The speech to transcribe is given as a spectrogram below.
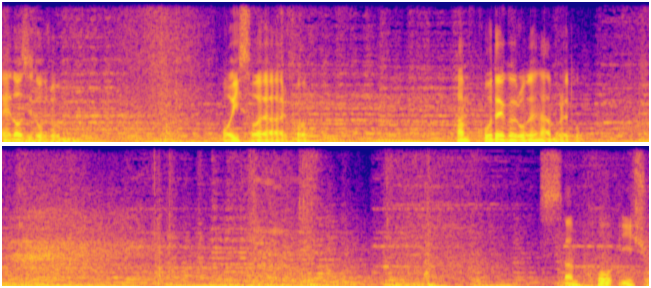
에너지도 좀더 있어야 할 것. 3코 덱으로는 아무래도. 삼코 이슈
